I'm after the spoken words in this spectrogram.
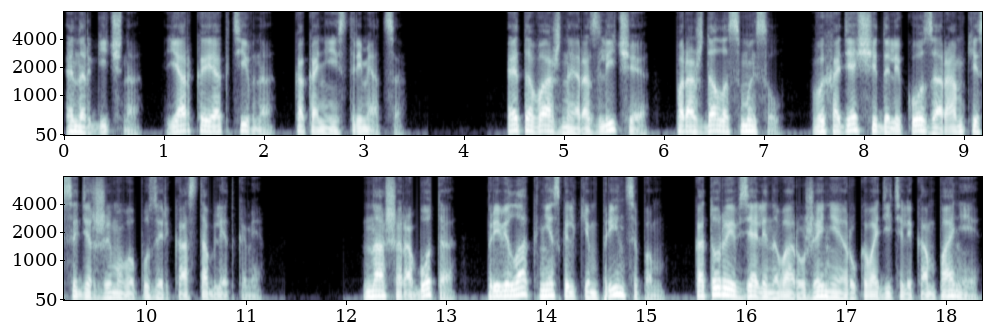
энергично, ярко и активно, как они и стремятся. Это важное различие порождало смысл, выходящий далеко за рамки содержимого пузырька с таблетками. Наша работа привела к нескольким принципам, которые взяли на вооружение руководители компании,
